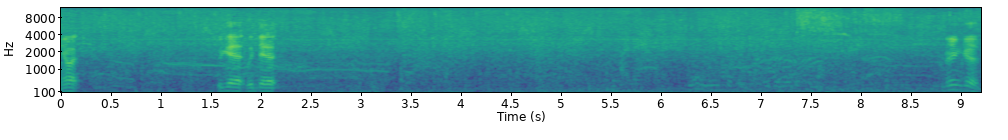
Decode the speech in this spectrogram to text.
know what? We get it, we did it. Doing good.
